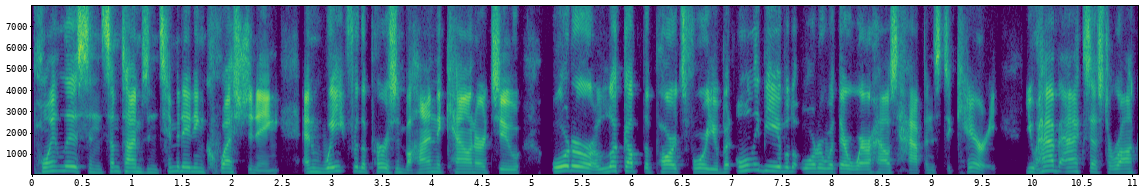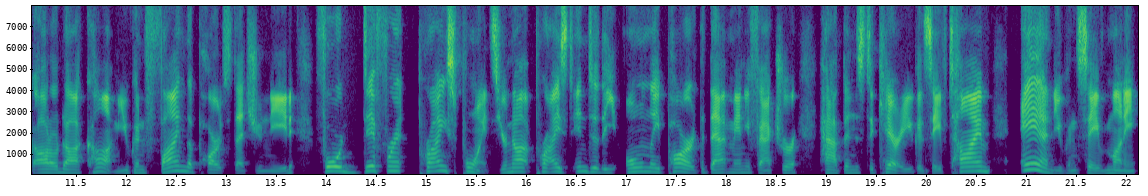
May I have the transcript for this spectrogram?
pointless and sometimes intimidating questioning and wait for the person behind the counter to order or look up the parts for you, but only be able to order what their warehouse happens to carry? You have access to rockauto.com. You can find the parts that you need for different price points. You're not priced into the only part that that manufacturer happens to carry. You can save time and you can save money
